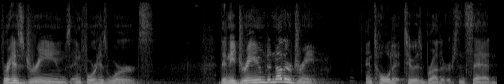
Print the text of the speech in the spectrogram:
for his dreams and for his words. Then he dreamed another dream and told it to his brothers and said,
